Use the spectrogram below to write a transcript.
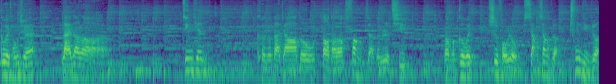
各位同学，来到了今天，可能大家都到达了放假的日期。那么各位是否有想象着、憧憬着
